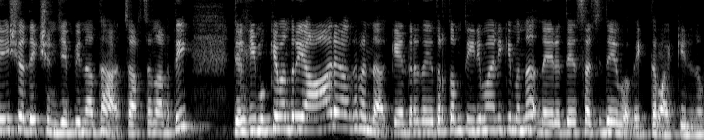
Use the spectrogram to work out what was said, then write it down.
ദേശീയ അധ്യക്ഷൻ ജെ പി നദ്ദ ചർച്ച നടത്തി. ഡൽഹി മുഖ്യമന്ത്രി ആരാകുമെന്ന് കേന്ദ്ര നേതൃത്വം തീരുമാനിക്കുമെന്ന് നേരത്തെ സച്ദേവ് വ്യക്തമാക്കിയിരുന്നു.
